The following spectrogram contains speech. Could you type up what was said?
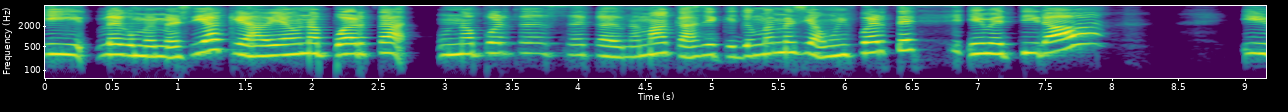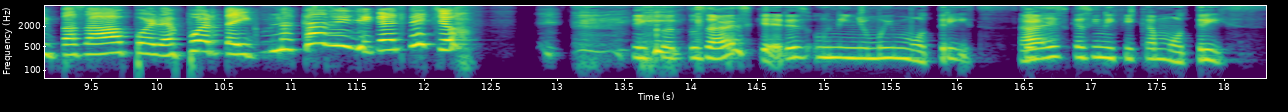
Y luego me decía que había una puerta una puerta cerca de una hamaca así que yo me mecía muy fuerte y me tiraba y pasaba por la puerta y la casa y llegué al techo. Nico, tú sabes que eres un niño muy motriz. ¿Sabes qué significa motriz?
